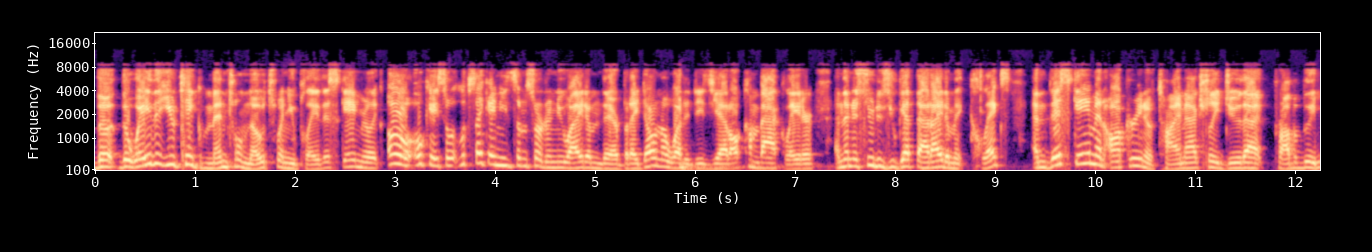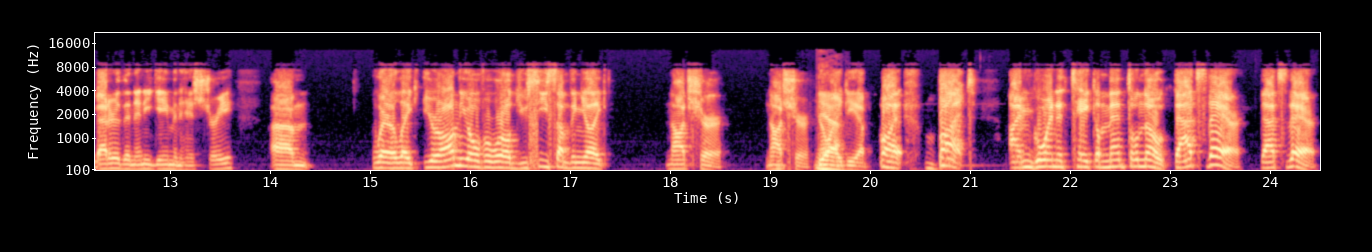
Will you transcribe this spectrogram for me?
the the way that you take mental notes when you play this game, you're like, oh, okay, so it looks like I need some sort of new item there, but I don't know what it is yet. I'll come back later. And then as soon as you get that item, it clicks. And this game and Ocarina of Time actually do that probably better than any game in history. Um, where like you're on the overworld, you see something, you're like, not sure, not sure, no Yeah. idea. But but I'm going to take a mental note. That's there. That's there.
